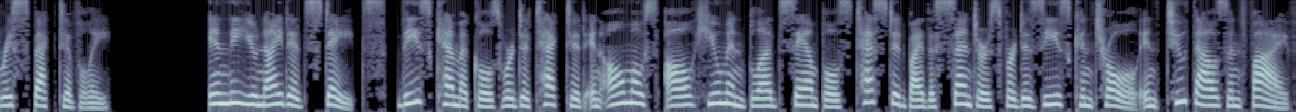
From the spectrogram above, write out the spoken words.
respectively. In the United States, these chemicals were detected in almost all human blood samples tested by the Centers for Disease Control in 2005,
